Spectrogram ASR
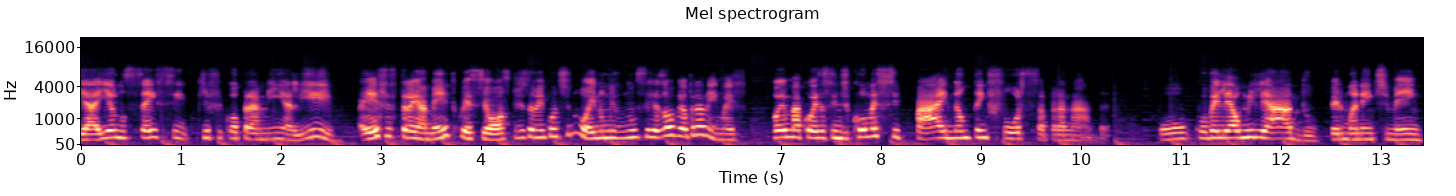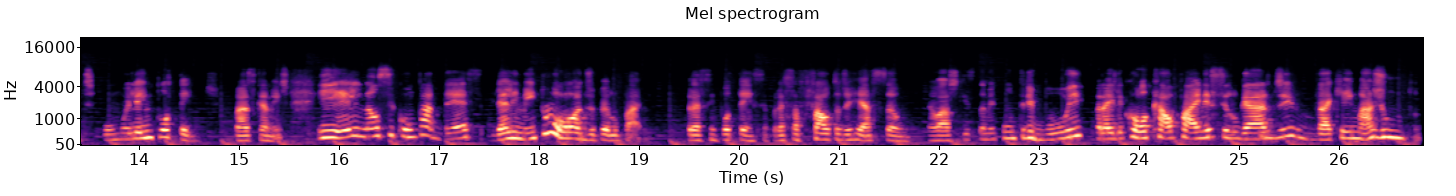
E aí eu não sei se o que ficou para mim ali, esse estranhamento com esse hóspede também continuou e não, não se resolveu para mim, mas foi uma coisa assim de como esse pai não tem força para nada, ou como ele é humilhado permanentemente, como ele é impotente, basicamente. E ele não se compadece, ele alimenta o ódio pelo pai. por essa impotência, por essa falta de reação. Eu acho que isso também contribui para ele colocar o pai nesse lugar de vai queimar junto.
